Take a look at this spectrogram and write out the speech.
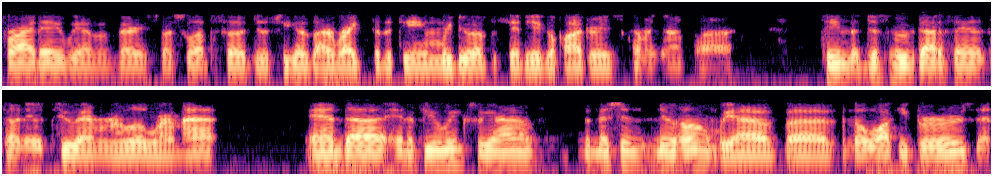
Friday, we have a very special episode just because I write for the team. We do have the San Diego Padres coming up. Uh, team that just moved out of San Antonio to Amarillo, where I'm at. And uh, in a few weeks, we have the Mission's new home. We have uh, the Milwaukee Brewers and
